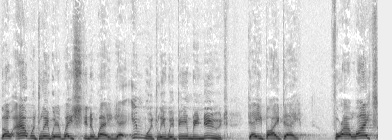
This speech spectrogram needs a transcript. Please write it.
Though outwardly we're wasting away, yet inwardly we're being renewed day by day. For our light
